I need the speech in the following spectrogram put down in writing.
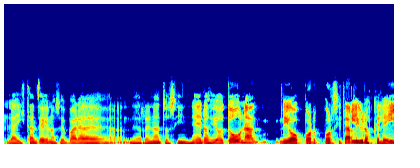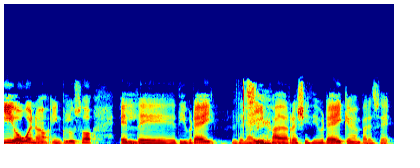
la distancia que nos separa de, de Renato Cisneros, digo, toda una, digo, por, por citar libros que leí, o bueno, incluso el de Dibrey, el de la Sí. hija de Regis Dibrey, que me parece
